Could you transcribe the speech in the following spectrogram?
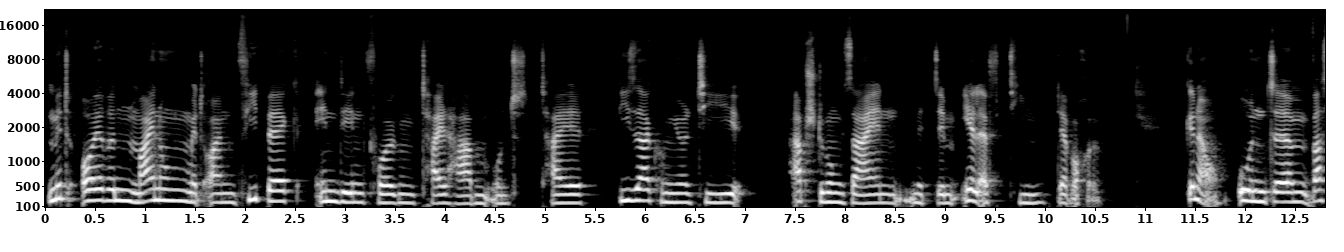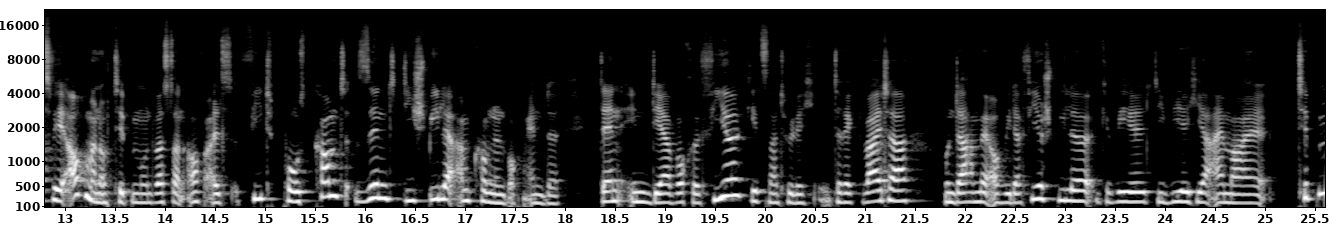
mit euren Meinungen, mit eurem Feedback in den Folgen teilhaben und Teil dieser Community Abstimmung sein mit dem ELF-Team der Woche. Genau. Und ähm, was wir auch immer noch tippen und was dann auch als Feed-Post kommt, sind die Spiele am kommenden Wochenende. Denn in der Woche 4 geht's natürlich direkt weiter. Und da haben wir auch wieder vier Spiele gewählt, die wir hier einmal tippen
